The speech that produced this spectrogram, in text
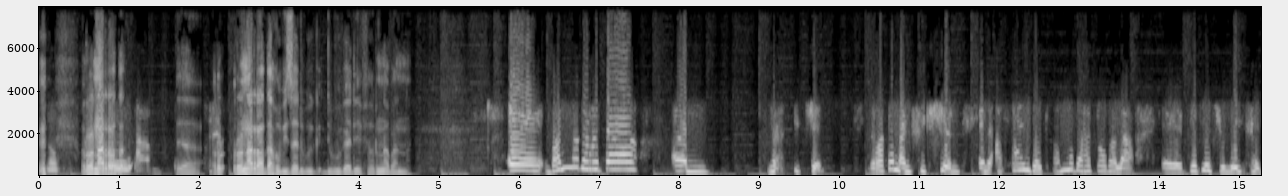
rona rata um, rona rata go bisa dibuka dife rona banna eh banna ba rata um non-fiction they rata non-fiction and i find that banna ba rata go bala uh, business related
